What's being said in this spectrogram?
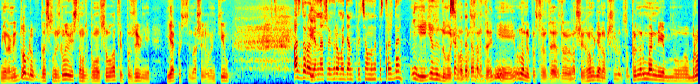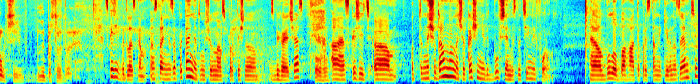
мінеральних добрив дасть можливість нам збалансувати поживні якості наших ґрунтів. А здоров'я наших громадян при цьому не постраждає? Ні, я не думаю, Все що воно буде добре. постраждає. Ні, воно не постраждає здоров'я наших громадян абсолютно. При нормальній м, обробці не постраждає. Скажіть, будь ласка, останнє запитання, тому що в нас практично збігає час. А, скажіть, а, от нещодавно на Черкащині відбувся інвестиційний форум. Е, Було багато представників іноземців,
